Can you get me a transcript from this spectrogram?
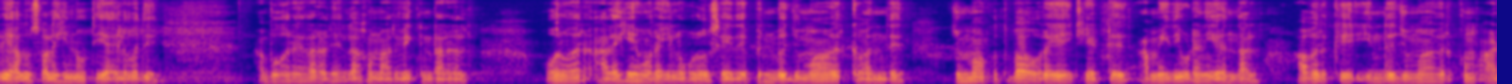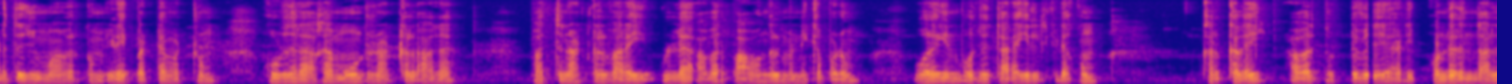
ரியாது சாலிஹின் நூற்றி எழுபது. அபுஹரேரா ரலியல்லாஹு அறிவிக்கின்றார்கள். ஒருவர் அழகிய முறையில் உழவு செய்து பின்பு ஜும்மாவிற்கு வந்து ஜும்மா குத்பா உரையை கேட்டு அமைதியுடன் இருந்தால் அவருக்கு இந்த ஜும்மாவிற்கும் அடுத்த ஜும்மாவிற்கும் இடைப்பட்ட மற்றும் கூடுதலாக மூன்று நாட்கள் ஆக பத்து நாட்கள் வரை உள்ள அவர் பாவங்கள் மன்னிக்கப்படும். உரையின் போது தரையில் கிடக்கும் கற்களை அவர் தொட்டு விளையாடி கொண்டிருந்தால்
